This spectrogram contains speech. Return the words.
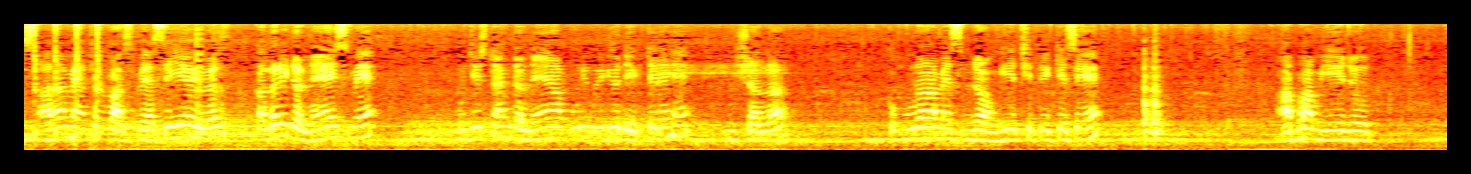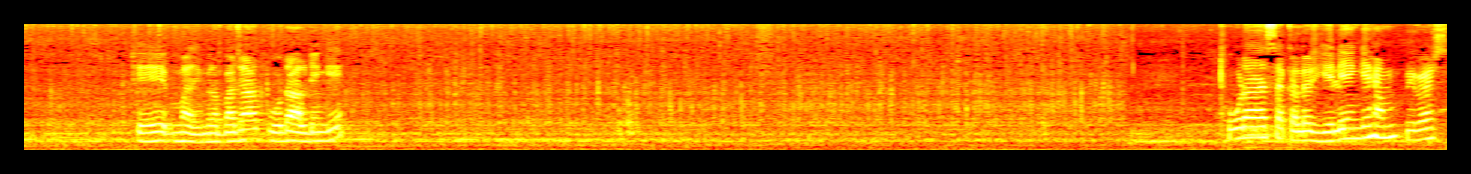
सारा मेथड वैसे ही है कलर ही डलने हैं इसमें। तो जिस टाइम डलने हैं, आप पूरी वीडियो देखते रहें, इंशाल्लाह। को पूरा मैं समझाऊँगी अच्छी तरीके से। अब हम ये जो थे मरबा जात वो डाल देंगे। थोड़ा सा कलर ये लेंगे हम विवर्स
